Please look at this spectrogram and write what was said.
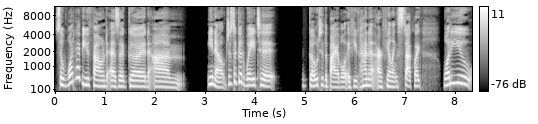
So, what have you found as a good, um, you know, just a good way to go to the Bible if you kind of are feeling stuck? Like, what do you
